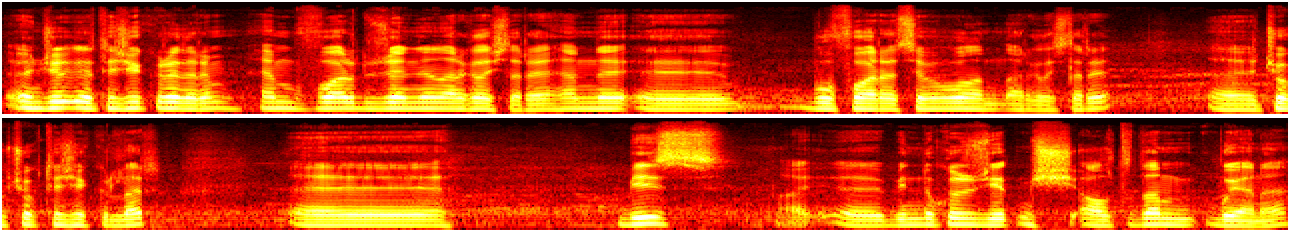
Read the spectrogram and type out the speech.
Öncelikle teşekkür ederim. Hem bu fuarı düzenleyen arkadaşlara hem de e, bu fuara sebep olan arkadaşlara e, çok çok teşekkürler. E, biz e, 1976'dan bu yana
